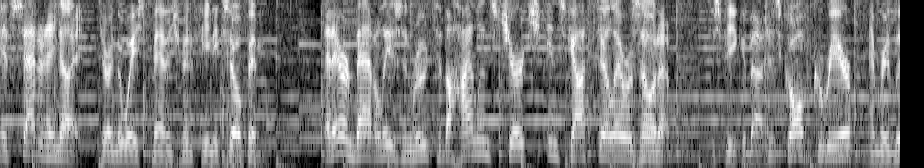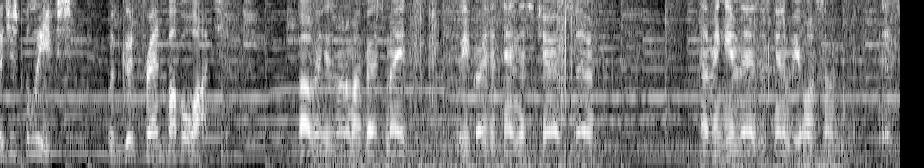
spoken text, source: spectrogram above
It's Saturday night during the Waste Management Phoenix Open. And Aaron Baddeley is en route to the Highlands Church in Scottsdale, Arizona, to speak about his golf career and religious beliefs with good friend Bubba Watson. Bubba, he's one of my best mates. We both attend this church, so having him there is just going to be awesome. There's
